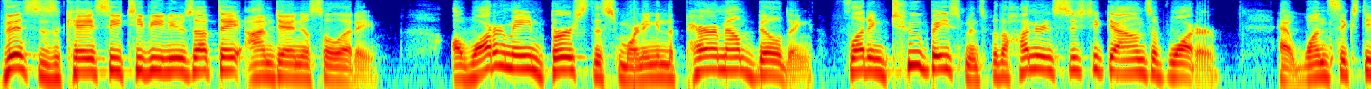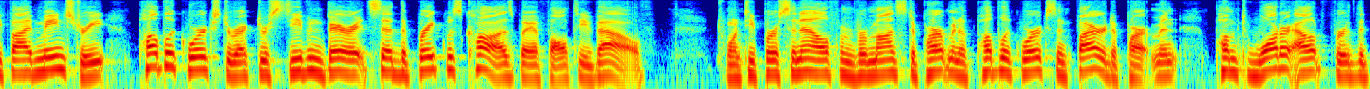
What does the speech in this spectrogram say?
This is a KSC TV News Update. I'm Daniel Siletti. A water main burst this morning in the Paramount building, flooding two basements with 160 gallons of water. At 165 Main Street, Public Works Director Stephen Barrett said the break was caused by a faulty valve. 20 personnel from Vermont's Department of Public Works and Fire Department pumped water out for the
